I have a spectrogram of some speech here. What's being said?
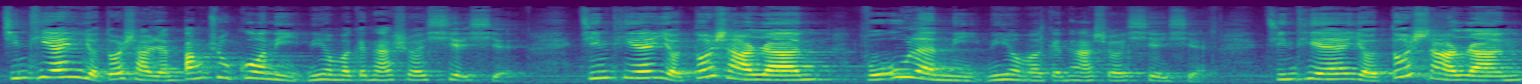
今天有多少人帮助过你？你有没有跟他说谢谢？今天有多少人服务了你？你有没有跟他说谢谢？今天有多少人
